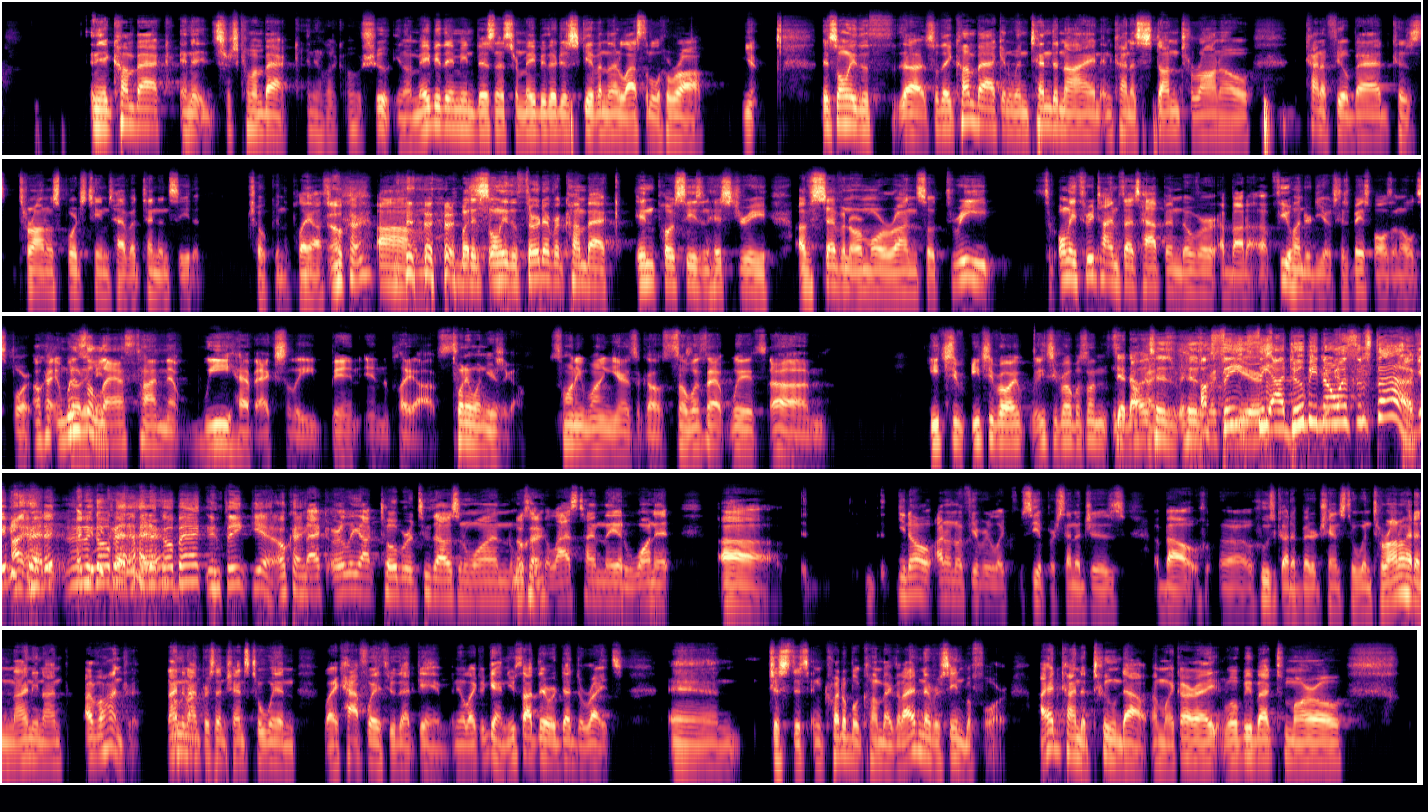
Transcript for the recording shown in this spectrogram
and you come back and it starts coming back and you're like oh shoot you know maybe they mean business or maybe they're just giving their last little hurrah Yeah. it's only the th- uh, so they come back and win 10 to 9 and kind of stun toronto kind of feel bad because toronto sports teams have a tendency to choke in the playoffs Okay. um, but it's only the third ever comeback in postseason history of seven or more runs. So three, th- only three times that's happened over about a, a few hundred years because baseball is an old sport. Okay. And when's what I the mean? last time that we have actually been in the playoffs? 21 years ago. 21 years ago. So was that with um Ichi, Ichiro? Ichiro was on. Yeah, that was his his Oh, see, year. see, I do be knowing some stuff. I'll give you I had credit. had to give you go credit back. I had to go back and think. Yeah. Okay. Back early October 2001 was Okay. like the last time they had won it. Uh, you know, I don't know if you ever like see a percentages about uh, who's got a better chance to win. Toronto had a 99 out of 100, 99% chance to win like halfway through that game. And you're like, again, you thought they were dead to rights. And just this incredible comeback that I've never seen before. I had kind of tuned out. I'm like, all right, we'll be back tomorrow.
